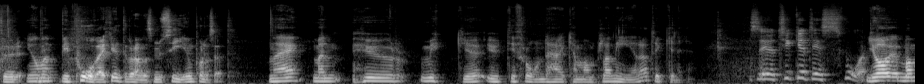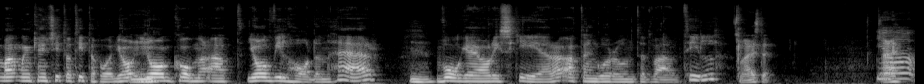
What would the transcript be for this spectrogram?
För Jo, men- vi, vi påverkar inte varandras museum på något sätt. Nej, men hur mycket utifrån det här kan man planera tycker ni? Så jag tycker att det är svårt. Jag, man, man man kan ju sitta och titta på jag, Mm. jag kommer att... Jag vill ha den här. Vågar jag riskera att den går runt ett varv till? Ja, just det. Ja,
